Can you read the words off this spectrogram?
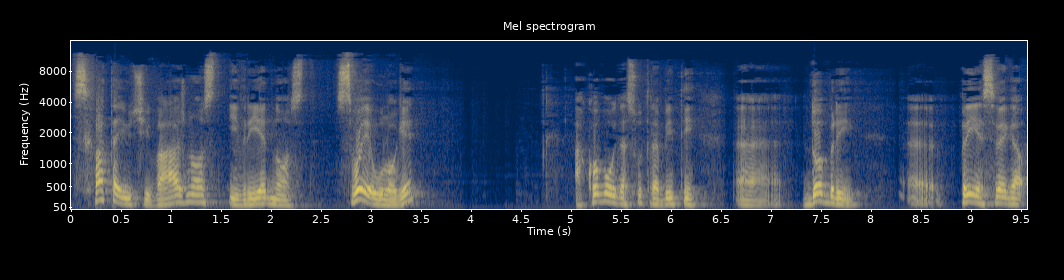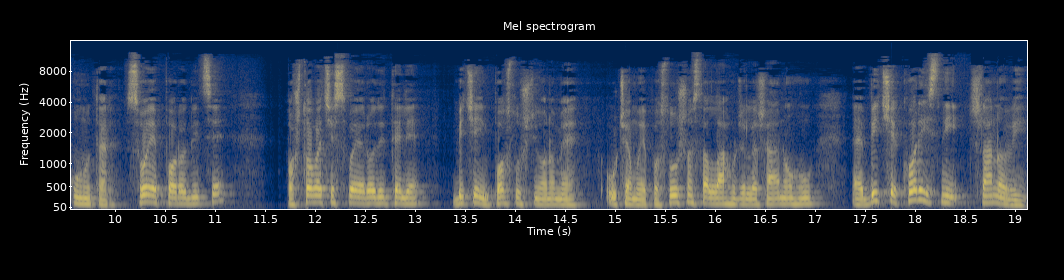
shvatajući važnost i vrijednost svoje uloge ako Bog da sutra biti e, dobri e, prije svega unutar svoje porodice, poštovat će svoje roditelje, bit će im poslušni onome u čemu je poslušnost Allahu Đelešanuhu, e, bit će korisni članovi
